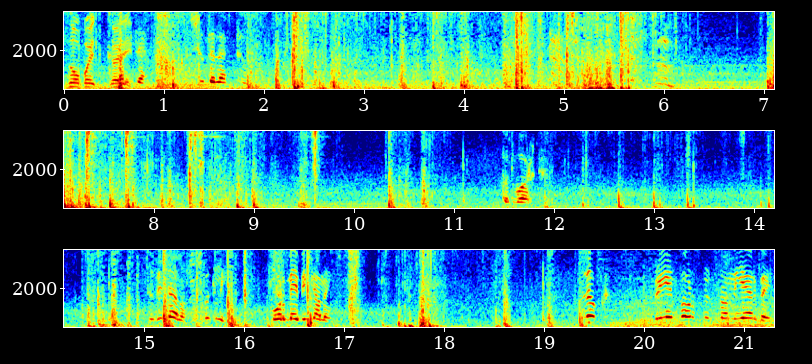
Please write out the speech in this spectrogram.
Должно быть Карим. Left. Shoot the left too. Good work. To the tunnel, quickly. More may be coming. Look! Reinforcements from the airbase.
